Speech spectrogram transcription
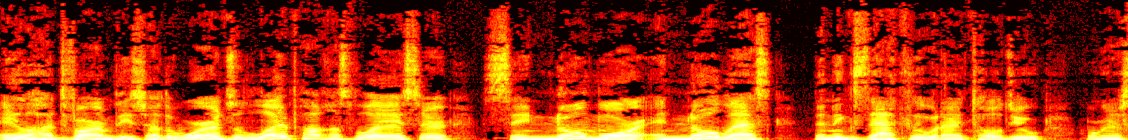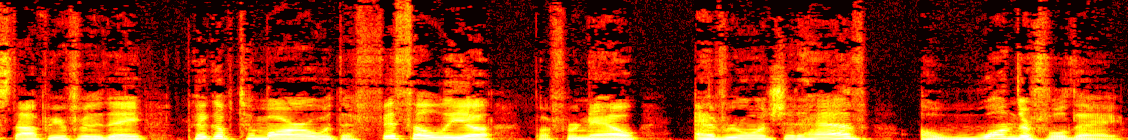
El hadvarim. These are the words. Loy pachas. Say no more and no less than exactly what I told you. We're going to stop here for the day. Pick up tomorrow with the fifth aliyah. But for now, everyone should have a wonderful day.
